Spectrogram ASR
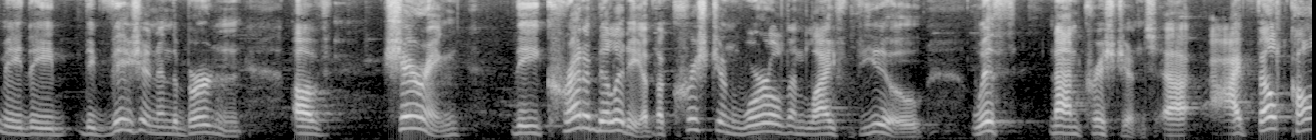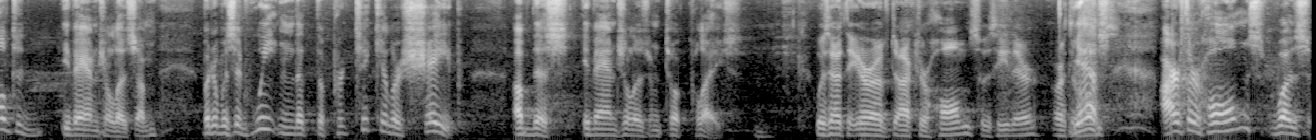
me the, the vision and the burden of sharing the credibility of the Christian world and life view with non Christians. Uh, I felt called to evangelism, but it was at Wheaton that the particular shape of this evangelism took place. Was that the era of Dr. Holmes? Was he there? Arthur yes. Holmes? Arthur Holmes was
